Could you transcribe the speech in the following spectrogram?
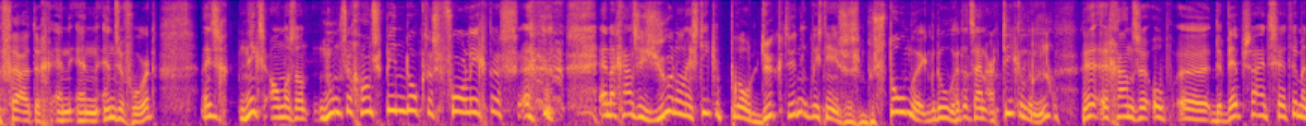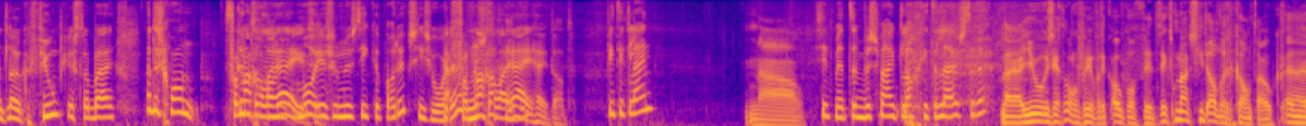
fruitig en, en, enzovoort. Het is niks anders dan... noem ze gewoon spindokters, voorlichters. en dan gaan ze journalistieke producten... ik wist niet eens dat ze bestonden. Ik bedoel, dat zijn artikelen. gaan ze op uh, de website zetten met leuke filmpjes erbij. Dat is gewoon vernachtelarij. mooie journalistieke producties worden. Ja, heet dat. Pieter Klein? Nou... Je zit met een besmuikt lachje te luisteren. Nou ja, Jure zegt ongeveer wat ik ook wel vind. Ik, maar ik zie de andere kant ook. Uh,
